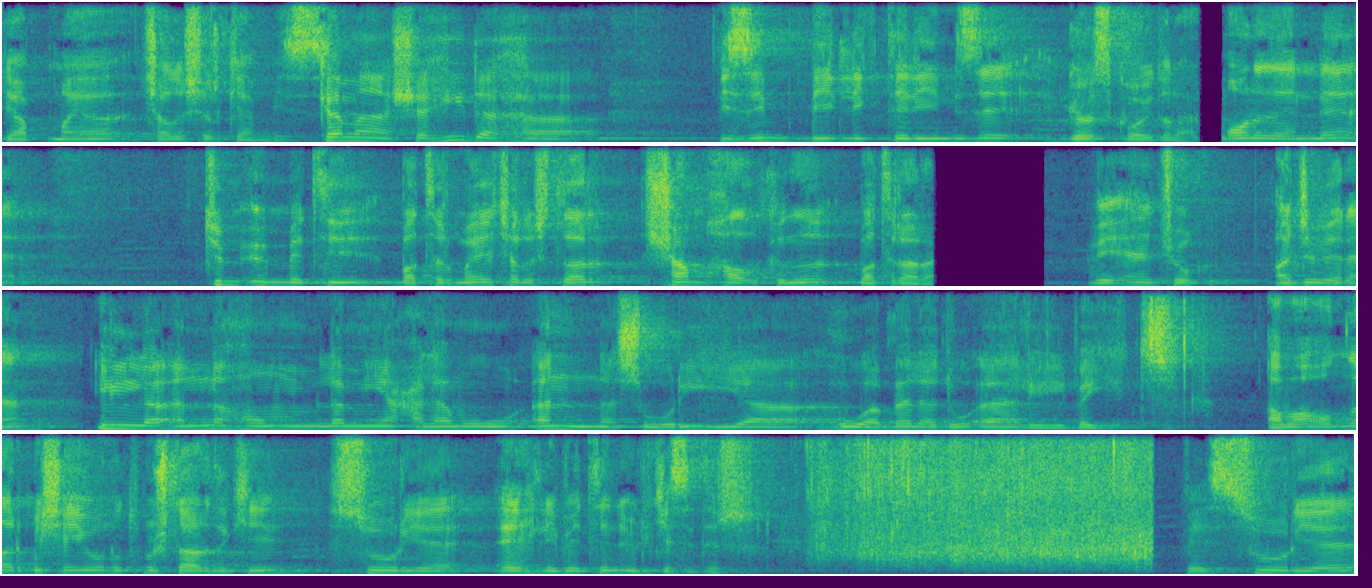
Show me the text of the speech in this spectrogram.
yapmaya çalışırken biz. Kema şehideha bizim birlikteliğimize göz koydular. O nedenle tüm ümmeti batırmaya çalıştılar Şam halkını batırarak. Ve en çok acı veren إلا أنهم لم يعلموا أن سوريا هو بلد آل البيت ama onlar bir şeyi unutmuşlardı ki Suriye Ehli Beyt'in ülkesidir. Ve Suriye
